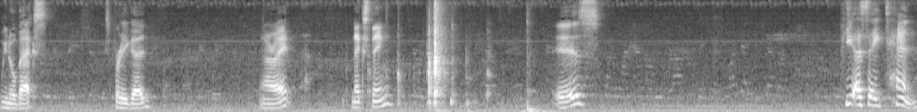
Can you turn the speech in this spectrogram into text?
We know Bex. He's pretty good. All right. Next thing is PSA 10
